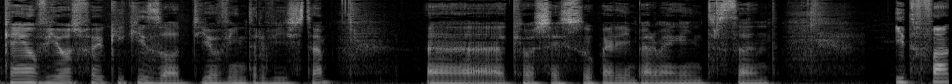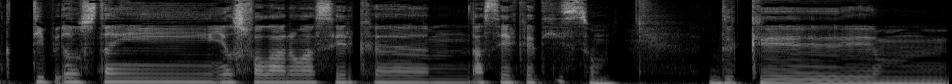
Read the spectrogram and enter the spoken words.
quem eu vi hoje foi o Kiki Isote e eu vi entrevista, uh, que eu achei super, hiper, mega interessante. E de facto, tipo, eles têm. Eles falaram acerca, hum, acerca disso de que hum,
